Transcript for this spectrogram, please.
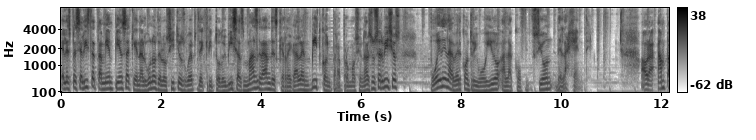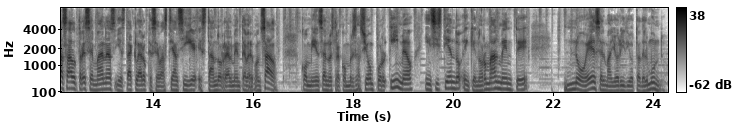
El especialista también piensa que en algunos de los sitios web de criptodivisas más grandes que regalan Bitcoin para promocionar sus servicios pueden haber contribuido a la confusión de la gente. Ahora, han pasado tres semanas y está claro que Sebastián sigue estando realmente avergonzado. Comienza nuestra conversación por email insistiendo en que normalmente no es el mayor idiota del mundo.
